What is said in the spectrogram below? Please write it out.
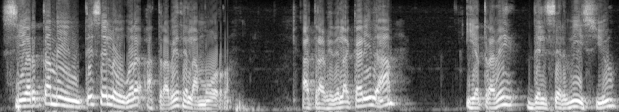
ciertamente se logra a través del amor, a través de la caridad y a través del servicio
